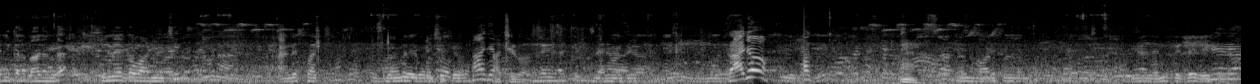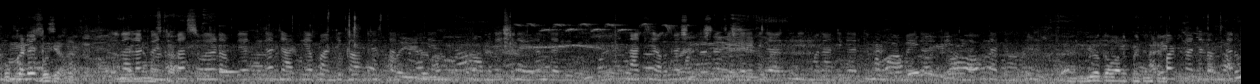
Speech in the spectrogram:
ఎన్నికల భాగంగా ఇరవై ఒక వార్డు నుంచి రాజు ఇవాళ ట్వంటీ ఫస్ట్ వర్డ్ అభ్యర్థిగా జాతీయ పార్టీ కాంగ్రెస్ తరఫున నేను నామినేషన్ వేయడం జరిగింది. నాకు ఈ అవకాశం ఇచ్చిన జగ్గారెడ్డి గారికి నిర్మలాంటి గారికి మా మామయ్య గారికి ప్రజలందరూ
